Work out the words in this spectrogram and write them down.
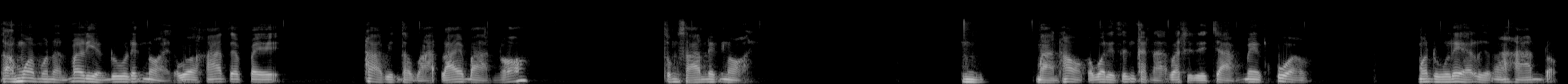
ถ้ามวนมันนั้นมาเลี้ยงดูเล็กหน่อยก็ว่าหาแต่ไปผ้าบินถบาทหลายบาทเนาะสงสารเล็กหน่อย อืมบ้านเฮาก็บ่ได้ถึงขนาดว่าสิได้จ้างแม่ครัวมาดูแลเรื่องอาหารดอก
